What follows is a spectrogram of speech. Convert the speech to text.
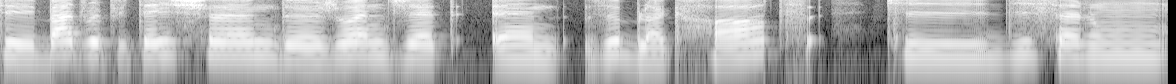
C'était Bad Reputation de Joan Jett and The Black Heart qui dit salon,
